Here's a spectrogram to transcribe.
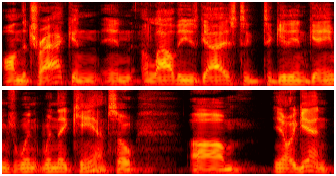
on the track and and allow these guys to, to get in games when when they can. So um, you know again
